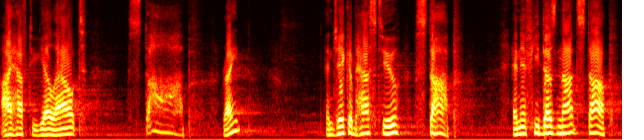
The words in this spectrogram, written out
I have to yell out, Stop! Right? And Jacob has to stop. And if he does not stop,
